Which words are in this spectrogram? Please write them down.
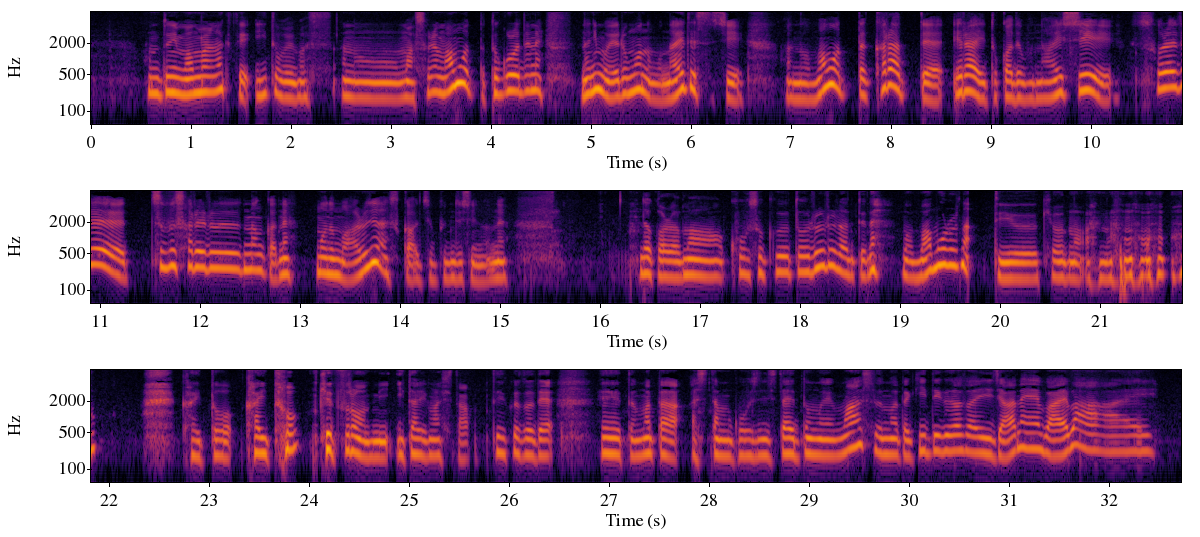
本当に守らなくていいと思います。あのまあそれを守ったところでね何も得るものもないですしあの守ったからって偉いとかでもないしそれで潰されるなんかねものもあるじゃないですか自分自身のね。だからまあ校則とルールなんてね、まあ、守るなっていう今日のあの 回答回答結論に至りました。ということで、えーと、また明日も更新したいと思います。また聞いてください。じゃあね。バイバイ。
